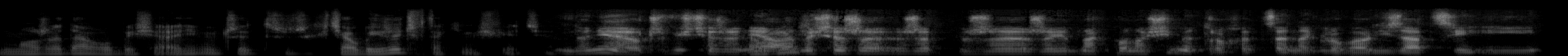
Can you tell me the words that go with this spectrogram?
Może dałoby się, ale nie wiem, czy, czy, czy chciałbyś żyć w takim świecie. No nie, oczywiście, że nie, ale myślę, że, że, że, że jednak ponosimy trochę cenę globalizacji i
